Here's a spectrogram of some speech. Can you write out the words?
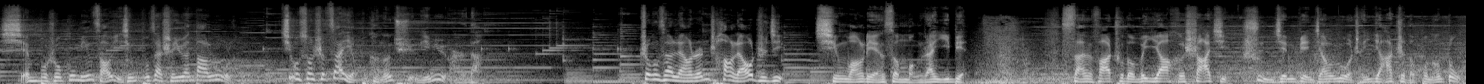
先不说公明早已经不在神渊大陆了，就算是再也不可能娶你女儿的。正在两人畅聊之际，亲王脸色猛然一变，散发出的威压和杀气瞬间便将洛尘压制的不能动弹。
